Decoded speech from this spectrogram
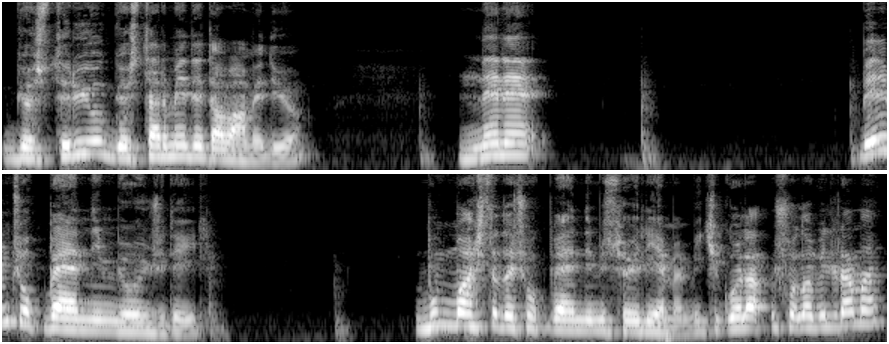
gösteriyor. Göstermeye de devam ediyor. Nene benim çok beğendiğim bir oyuncu değil. Bu maçta da çok beğendiğimi söyleyemem. İki gol atmış olabilir ama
